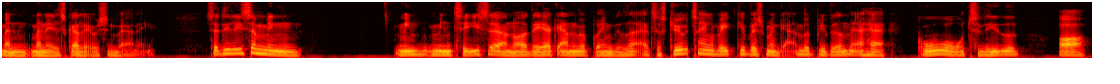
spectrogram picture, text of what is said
man, man elsker at lave sin hverdag. Så det er ligesom min, min, min tese og noget af det, jeg gerne vil bringe videre. Altså styrketræning er vigtigt, hvis man gerne vil blive ved med at have gode år til livet, og,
